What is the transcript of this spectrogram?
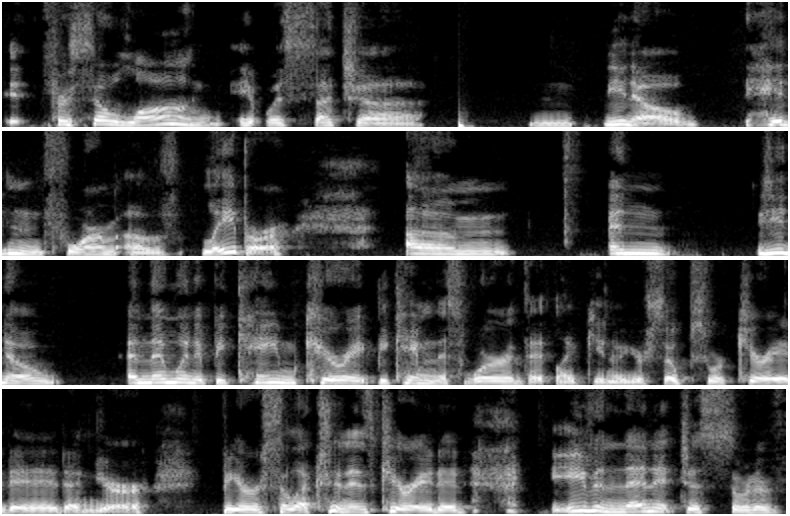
it, for so long, it was such a, you know, hidden form of labor. Um, and, you know, and then when it became curate became this word that like you know your soaps were curated and your beer selection is curated. Even then it just sort of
